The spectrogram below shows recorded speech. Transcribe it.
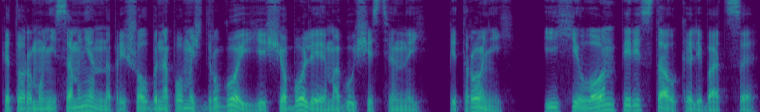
которому, несомненно, пришел бы на помощь другой, еще более могущественный, Петроний. И Хилон перестал колебаться.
